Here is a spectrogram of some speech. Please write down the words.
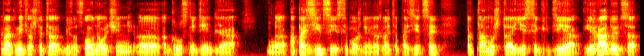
бы отметил, что это, безусловно, очень э, грустный день для э, оппозиции, если можно ее назвать оппозицией, потому что если где и радуются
